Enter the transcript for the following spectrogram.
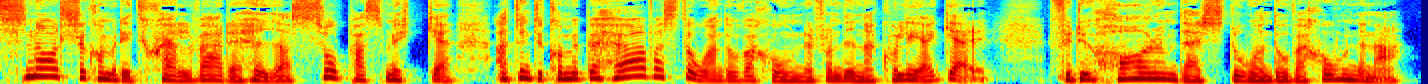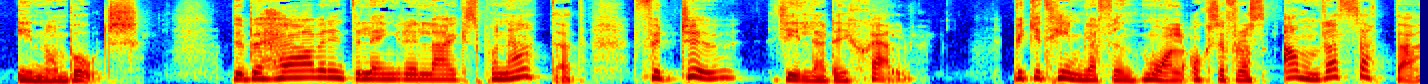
Snart så kommer ditt självvärde höjas så pass mycket att du inte kommer behöva stående ovationer från dina kollegor. För du har de där stående ovationerna inombords. Du behöver inte längre likes på nätet, för du gillar dig själv. Vilket himla fint mål också för oss andra att sätta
